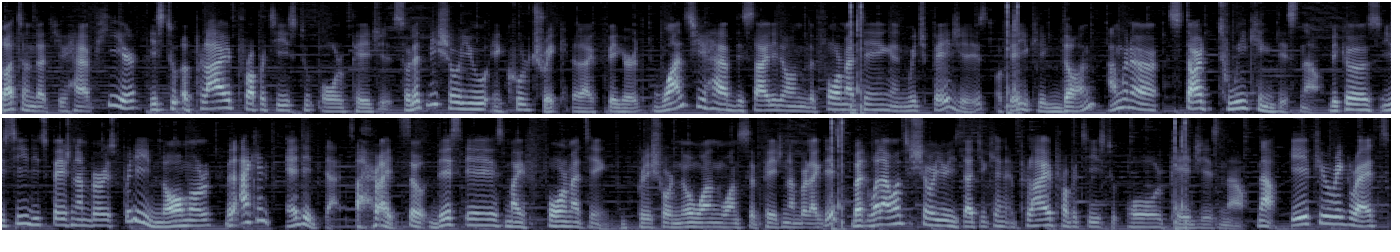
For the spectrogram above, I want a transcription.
button that you have here is to apply properties to all pages. So let me show you a cool trick that I figured. Once you have decided on the formatting and which pages, okay, you click done. I'm gonna start tweaking this now because you see this page number is pretty normal, but I can edit that. All right, so this is my formatting. Pretty sure no one wants a page number like this. But what I want to show you is that you can apply properties to all pages now. Now, if you regret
